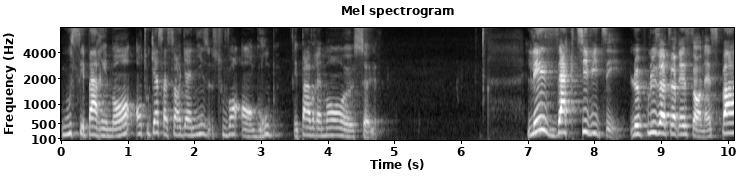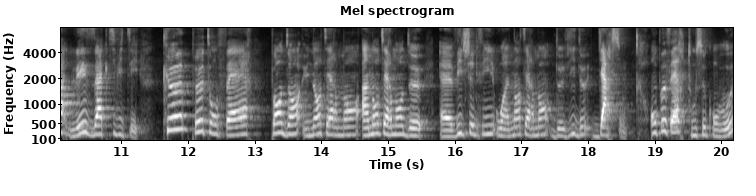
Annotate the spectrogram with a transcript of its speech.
ou séparément. En tout cas, ça s'organise souvent en groupe et pas vraiment euh, seul. Les activités. Le plus intéressant, n'est-ce pas? Les activités. Que peut-on faire pendant un enterrement de vie de jeune fille ou un enterrement de vie de garçon On peut faire tout ce qu'on veut,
